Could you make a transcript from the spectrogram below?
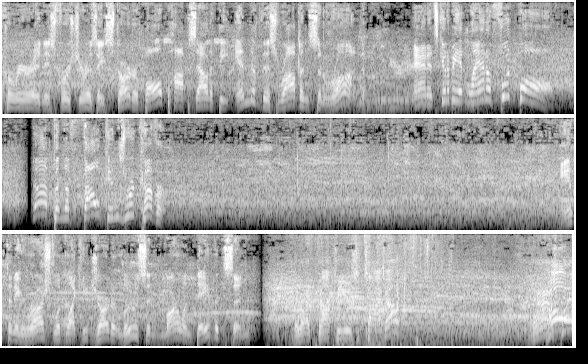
career in his first year as a starter. Ball pops out at the end of this Robinson run, and it's going to be Atlanta football. Up, and the Falcons recover. Anthony Rush looked like he jarred it loose, and Marlon Davidson. Elect not to use a timeout. Yeah, oh!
